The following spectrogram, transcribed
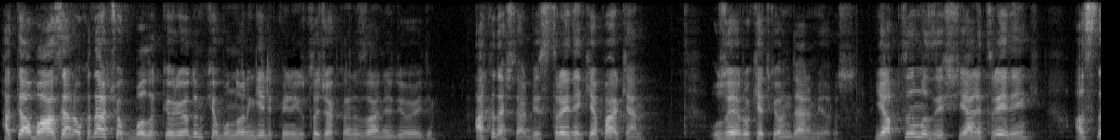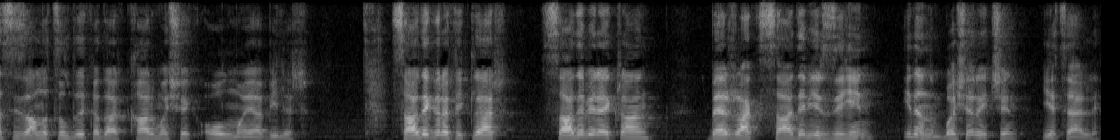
Hatta bazen o kadar çok balık görüyordum ki bunların gelip beni yutacaklarını zannediyordum. Arkadaşlar biz trading yaparken uzaya roket göndermiyoruz. Yaptığımız iş yani trading aslında size anlatıldığı kadar karmaşık olmayabilir. Sade grafikler, sade bir ekran, berrak, sade bir zihin inanın başarı için yeterli.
